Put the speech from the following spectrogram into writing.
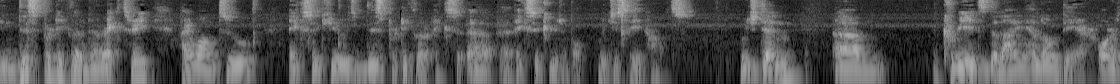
in this particular directory, I want to execute this particular ex uh, executable, which is a.out, which then um, creates the line hello there or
